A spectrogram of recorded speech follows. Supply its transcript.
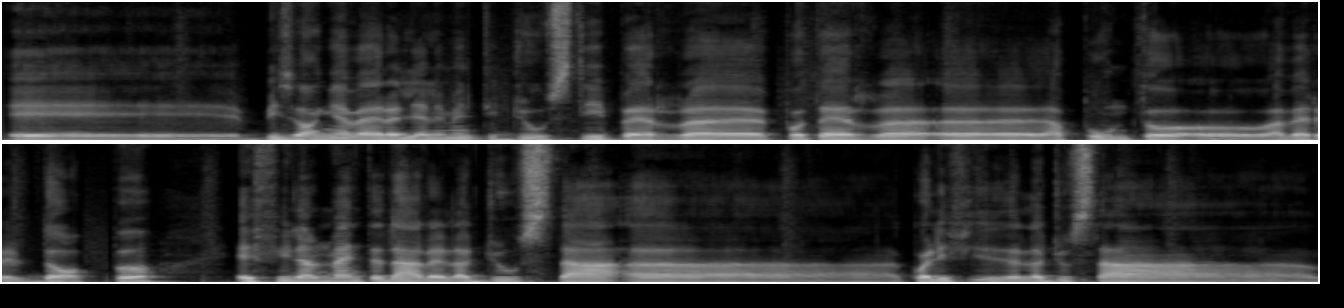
E bisogna avere gli elementi giusti per eh, poter eh, appunto avere il DOP e finalmente dare la giusta, qualifi- la giusta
